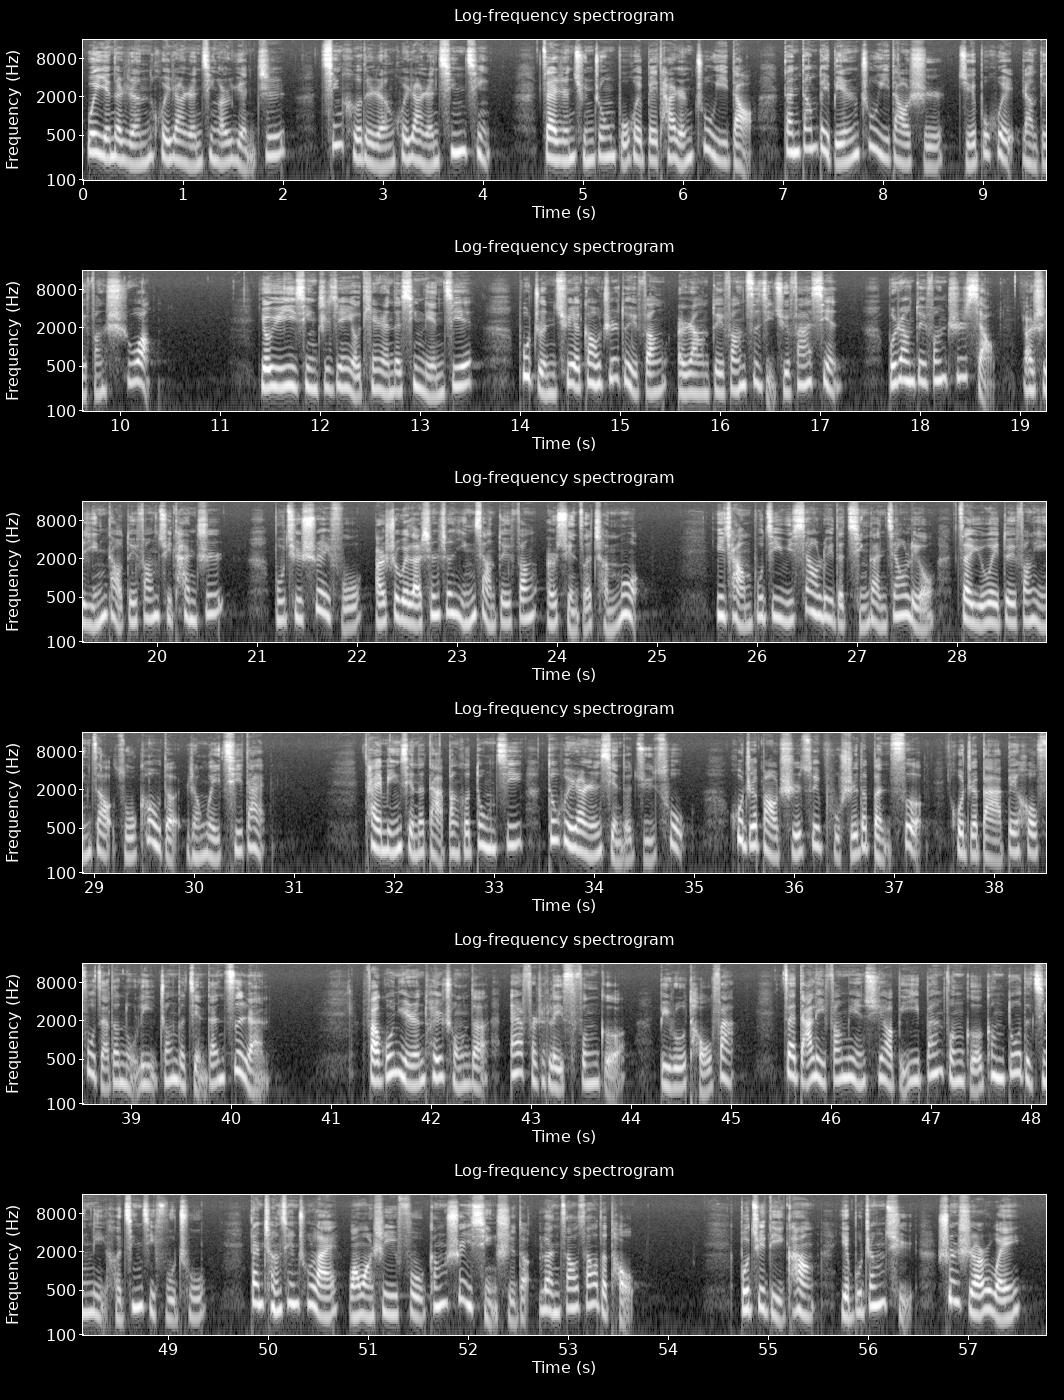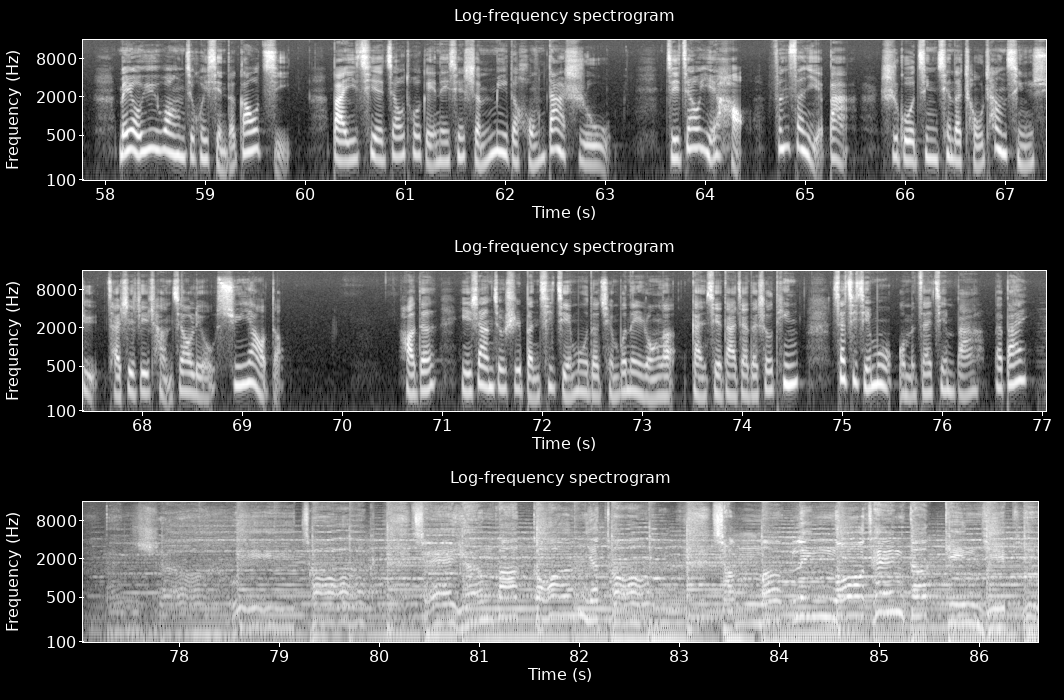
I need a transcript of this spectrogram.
威严的人会让人敬而远之，亲和的人会让人亲近，在人群中不会被他人注意到，但当被别人注意到时，绝不会让对方失望。由于异性之间有天然的性连接，不准确告知对方，而让对方自己去发现；不让对方知晓，而是引导对方去探知；不去说服，而是为了深深影响对方而选择沉默。一场不基于效率的情感交流，在于为对方营造足够的人为期待。太明显的打扮和动机都会让人显得局促，或者保持最朴实的本色，或者把背后复杂的努力装得简单自然。法国女人推崇的 effortless 风格，比如头发，在打理方面需要比一般风格更多的精力和经济付出，但呈现出来往往是一副刚睡醒时的乱糟糟的头。不去抵抗，也不争取，顺势而为，没有欲望就会显得高级，把一切交托给那些神秘的宏大事物，结交也好，分散也罢，事过境迁的惆怅情绪才是这场交流需要的。好的，以上就是本期节目的全部内容了，感谢大家的收听，下期节目我们再见吧，拜拜。沉默令我听得见叶。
